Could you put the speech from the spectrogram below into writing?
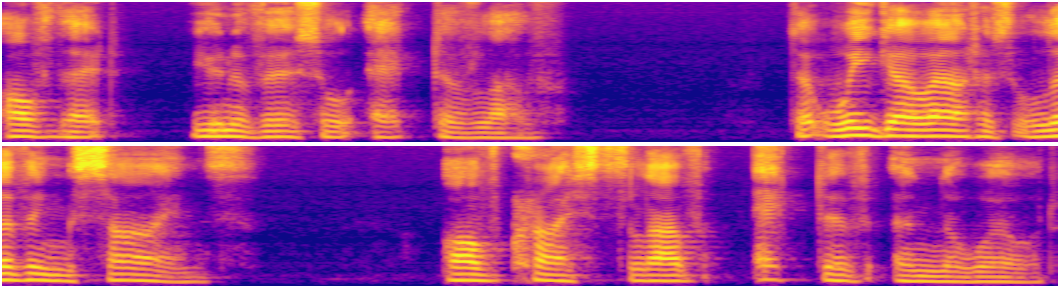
of that universal act of love. That we go out as living signs of Christ's love active in the world.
